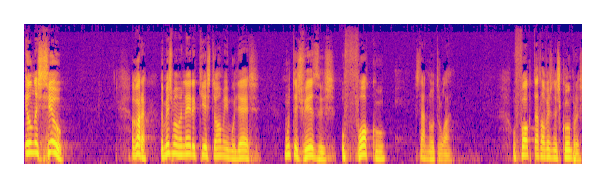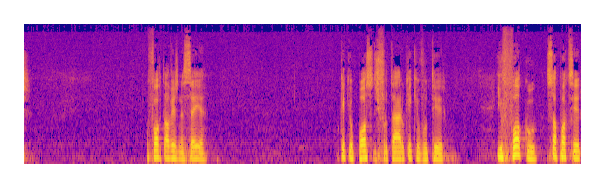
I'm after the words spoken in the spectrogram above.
ele nasceu. Agora, da mesma maneira que este homem e mulher, muitas vezes o foco está no outro lado. O foco está talvez nas compras. O foco talvez na ceia que é que eu posso desfrutar, o que é que eu vou ter. E o foco só pode ser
